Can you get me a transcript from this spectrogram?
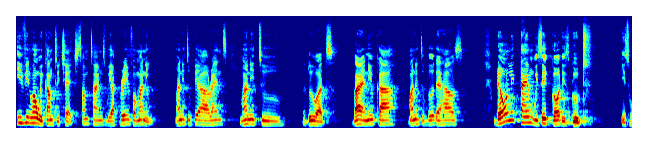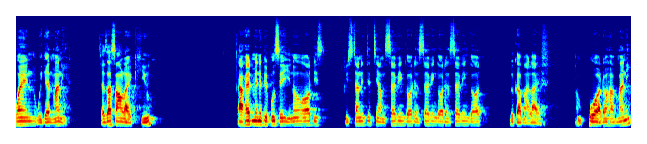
Even when we come to church, sometimes we are praying for money money to pay our rent, money to do what? Buy a new car, money to build a house. The only time we say God is good is when we get money. Does that sound like you? I've heard many people say, you know, all this Christianity thing, I'm serving God and serving God and serving God. Look at my life. I'm poor, I don't have money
